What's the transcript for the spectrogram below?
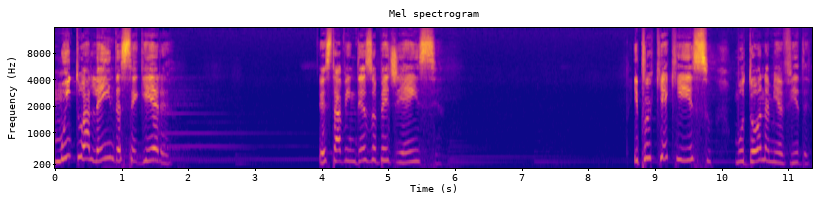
muito além da cegueira. Eu estava em desobediência. E por que que isso mudou na minha vida?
